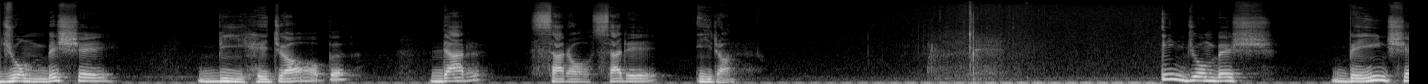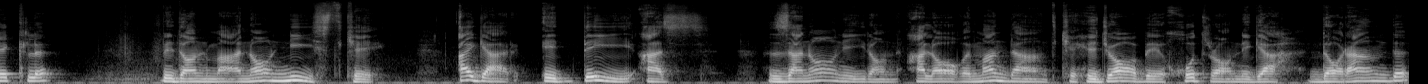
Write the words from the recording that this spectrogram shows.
جنبش بیهجاب در سراسر ایران. این جنبش به این شکل بدان معنا نیست که اگر ای از زنان ایران علاقمندند که هجاب خود را نگه دارند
